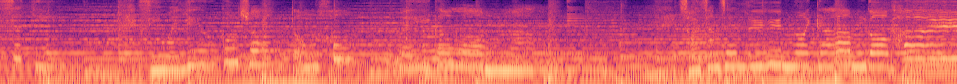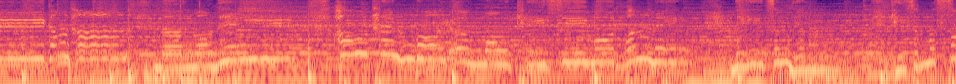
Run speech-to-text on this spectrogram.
失意是为了工作，动胸未够浪漫，才站这恋爱感觉，去感叹。难忘你，好听过，若无其事没韵味。你真人，其实陌生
